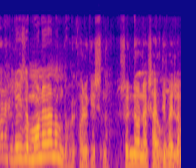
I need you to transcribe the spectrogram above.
করে। এটা হচ্ছে মনের আনন্দ। হরে কৃষ্ণ শূন্য অনেক শান্তি পাইলাম।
